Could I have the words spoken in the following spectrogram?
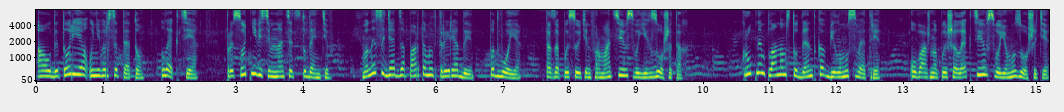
Аудиторія університету. Лекція. Присутні 18 студентів. Вони сидять за партами в три ряди, по двоє, та записують інформацію в своїх зошитах. Крупним планом студентка в білому светрі. Уважно пише лекцію в своєму зошиті.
